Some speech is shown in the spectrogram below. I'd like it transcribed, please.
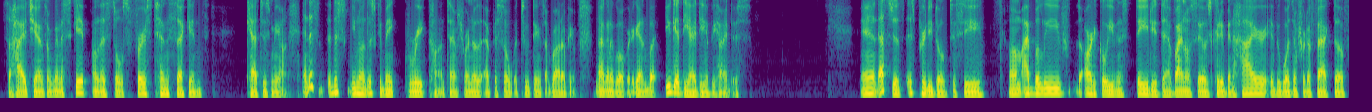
it's a high chance I'm gonna skip unless those first 10 seconds catches me on. And this this, you know, this could make great content for another episode with two things I brought up here. I'm not gonna go over it again, but you get the idea behind this. And that's just it's pretty dope to see. Um, I believe the article even stated that vinyl sales could have been higher if it wasn't for the fact of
